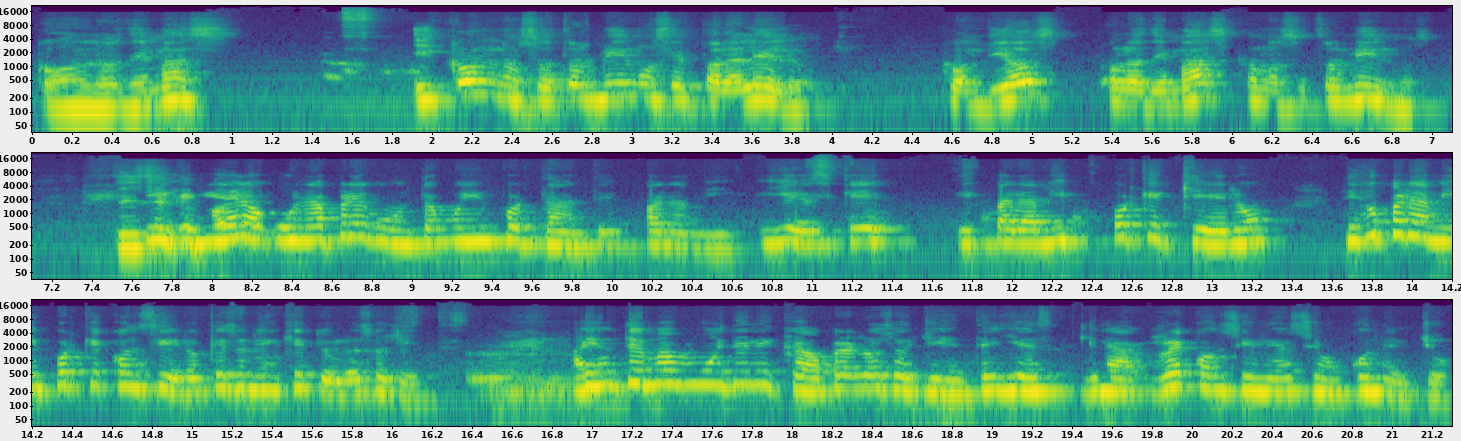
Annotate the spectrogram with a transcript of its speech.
con los demás y con nosotros mismos en paralelo. Con Dios, con los demás, con nosotros mismos. Dice que Ingeniero, una pregunta muy importante para mí, y es que, y para mí porque quiero, digo para mí porque considero que es una inquietud de los oyentes. Hay un tema muy delicado para los oyentes y es la reconciliación con el yo.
